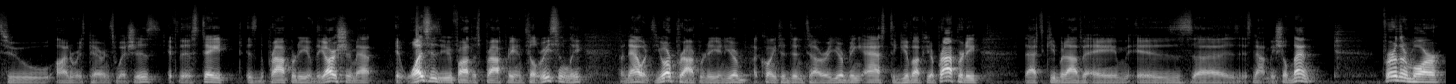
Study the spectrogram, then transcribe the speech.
to honor his parents' wishes. If the estate is the property of the Yarshim, it was his, your father's property until recently, but now it's your property, and you're, according to Din Torah, you're being asked to give up your property. That's kibbud aveim is, uh, is, not mishel ben. Furthermore,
